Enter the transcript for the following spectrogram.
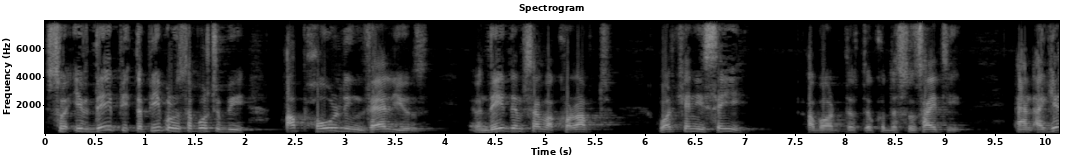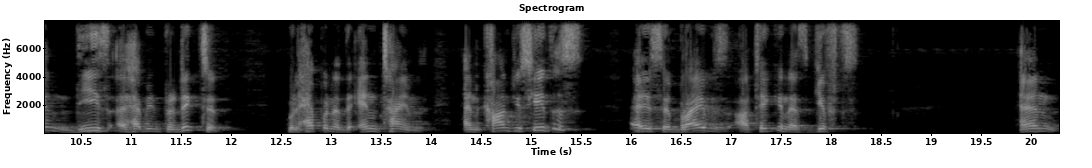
So if they, the people who are supposed to be upholding values, and they themselves are corrupt, what can you say about the, the, the society? And again, these have been predicted will happen at the end time. And can't you see this? As bribes are taken as gifts. And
